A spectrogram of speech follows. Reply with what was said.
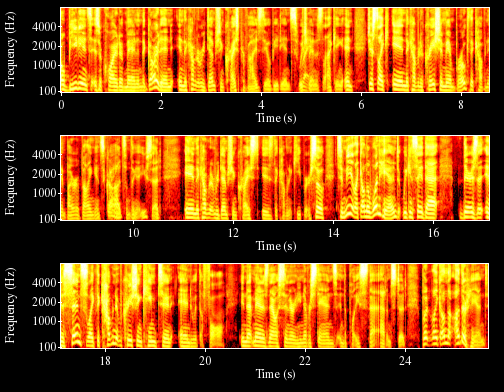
obedience is required of man in the garden. In the covenant of redemption, Christ provides the obedience which Right. man is lacking. And just like in the covenant of creation, man broke the covenant by rebelling against God, something that you said. In the covenant of redemption, Christ is the covenant keeper. So to me, like on the one hand, we can say that there's a, in a sense like the covenant of creation came to an end with the fall in that man is now a sinner and he never stands in the place that Adam stood. But like on the other hand,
